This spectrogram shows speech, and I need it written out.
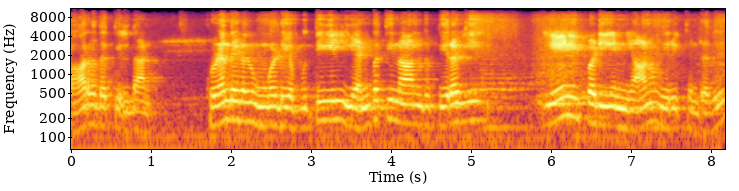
பாரதத்தில்தான். குழந்தைகள் உங்களுடைய புத்தியில் எண்பத்தி நான்கு பிறவி ஏணிப்படியின் ஞானம் இருக்கின்றது.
